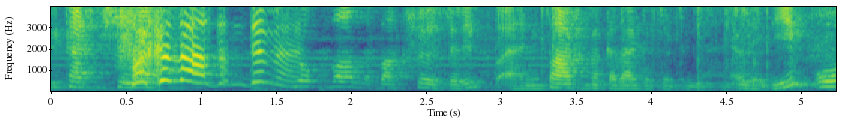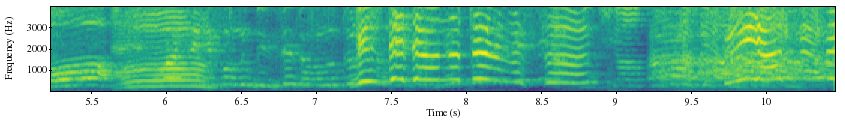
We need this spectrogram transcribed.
Birkaç bir şey. Sakız aldın değil mi? Yok vallahi bak şöyle söyleyeyim. Yani parfüme kadar götürdüm yani öyle diyeyim. Oo, Evet. o telefonu bizde de unutur. Bizde de unutur musun? Şu an. Rüya sizde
